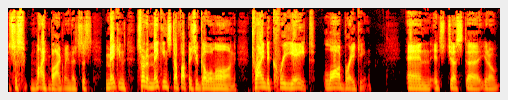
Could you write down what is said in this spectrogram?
It's just mind-boggling. That's just making sort of making stuff up as you go along, trying to create law breaking, and it's just uh, you know,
